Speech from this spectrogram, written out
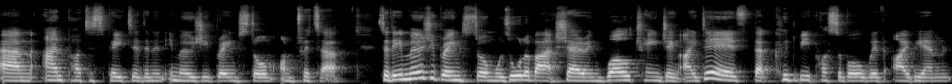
um, and participated in an emoji brainstorm on Twitter. So the emoji brainstorm was all about sharing world-changing ideas that could be possible with IBM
